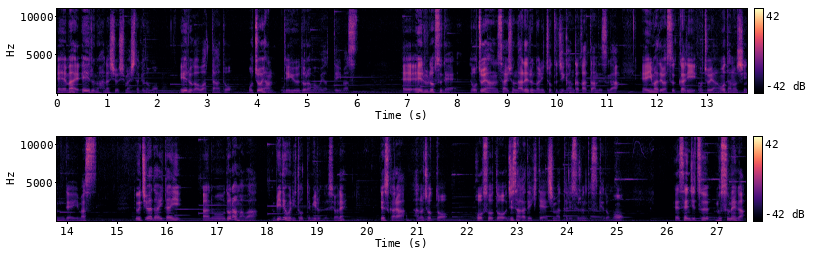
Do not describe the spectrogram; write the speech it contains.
えー、前エールの話をしましたけどもエールが終わった後おちょやんっていうドラマをやっています、えー、エールロスでおちょやん最初慣れるのにちょっと時間かかったんですが、え、今ではすっかりおちょやんを楽しんでいます。うちはだいたいあのドラマはビデオに撮ってみるんですよね。ですからあのちょっと放送と時差ができてしまったりするんですけどもえ先日娘が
